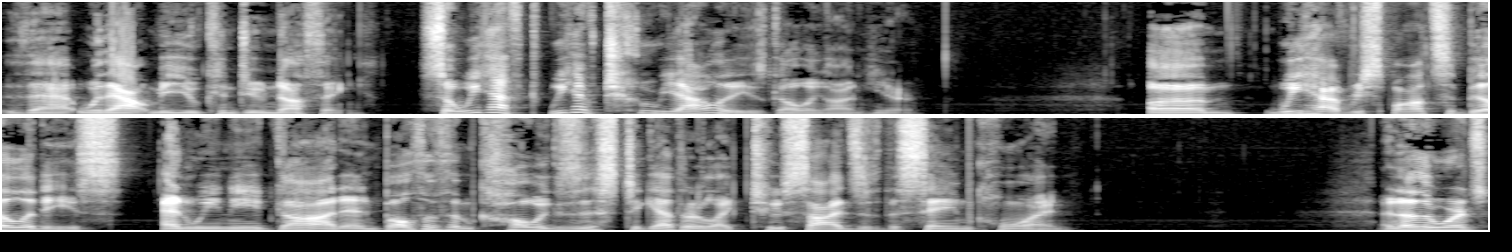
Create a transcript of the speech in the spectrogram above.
that without me you can do nothing. So we have we have two realities going on here. Um, we have responsibilities and we need God, and both of them coexist together like two sides of the same coin. In other words,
